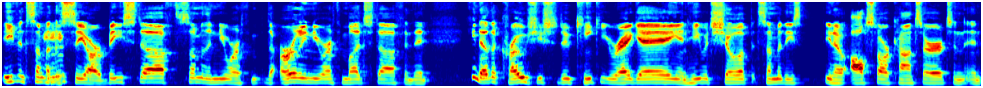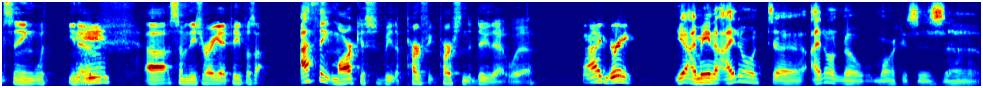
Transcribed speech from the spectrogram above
even some of the CRB stuff, some of the New Earth, the early New Earth Mud stuff, and then you know the Crowes used to do kinky reggae, and he would show up at some of these you know all star concerts and, and sing with you know uh, some of these reggae people. So I think Marcus would be the perfect person to do that with. I agree. Yeah, I mean, I don't, uh, I don't know Marcus's uh,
